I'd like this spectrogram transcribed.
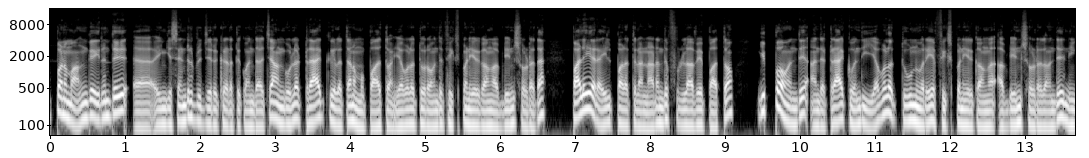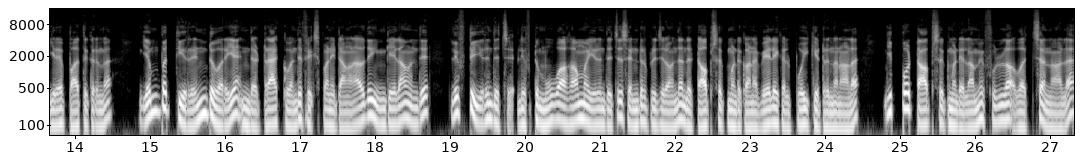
இப்போ நம்ம அங்கே இருந்து இங்கே சென்ட்ரு பிரிட்ஜ் இருக்கிற இடத்துக்கு வந்தாச்சு. அங்கே உள்ள ட்ராக்குகளை தான் நம்ம பார்த்தோம். எவ்வளோ தூரம் வந்து ஃபிக்ஸ் பண்ணியிருக்காங்க அப்படின்னு சொல்கிறத பழைய ரயில் பாலத்தில் நடந்து ஃபுல்லாகவே பார்த்தோம். இப்போ வந்து அந்த ட்ராக் வந்து எவ்வளோ தூண் வரைய ஃபிக்ஸ் பண்ணியிருக்காங்க அப்படின்னு சொல்கிறத வந்து நீங்களே பார்த்துக்கிறங்க. எண்பத்தி ரெண்டு வரைய இந்த ட்ராக் வந்து ஃபிக்ஸ் பண்ணிட்டாங்க. அதாவது இங்கெல்லாம் வந்து லிஃப்ட் இருந்துச்சு. லிஃப்ட் மூவ் ஆகாமல் இருந்துச்சு. சென்ட்ரல் பிரிட்ஜில் வந்து அந்த டாப் செக்மெண்ட்டுக்கான வேலைகள் போய்கிட்டு இருந்தனால இப்போ டாப் செக்மெண்ட் எல்லாமே ஃபுல்லாக வச்சனால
